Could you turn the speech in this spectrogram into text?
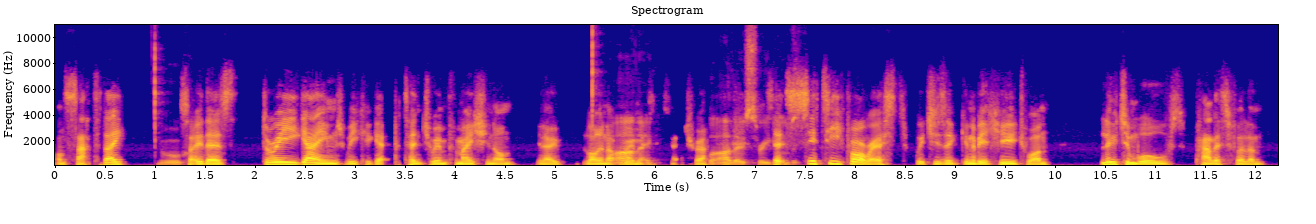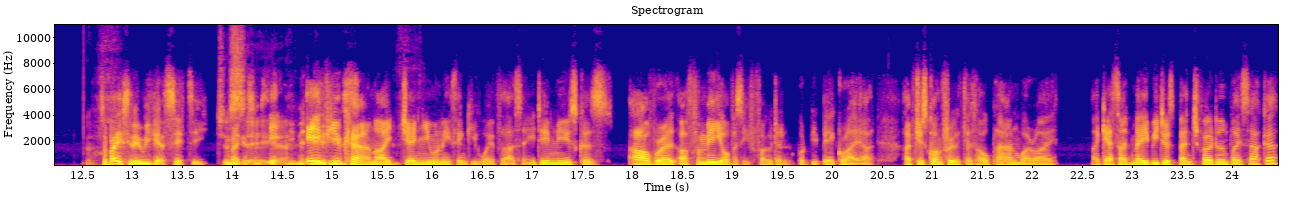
on Saturday. Ooh. So there's three games we could get potential information on. You know, lineup rooms, etc. What are those three so games? City Forest, which is going to be a huge one. Luton Wolves, Palace Fulham. So basically, we get City to make a City, yeah. If you can, I genuinely think you wait for that City team news because Alvarez, uh, for me, obviously Foden would be big, right? I, have just gone through this whole plan where I, I guess I'd maybe just bench Foden and play Saka,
